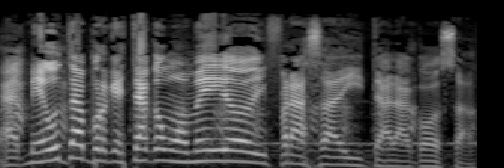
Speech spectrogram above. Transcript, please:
Eh, Me gusta porque está como medio disfrazadita la cosa.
